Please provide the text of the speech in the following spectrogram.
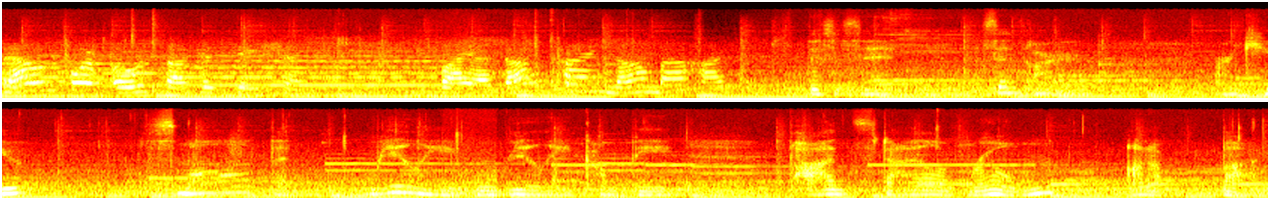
bound for Osaka Station via Nankai Namba High. This is it. This is our cute, small, but really, really comfy pod style room on a bus.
